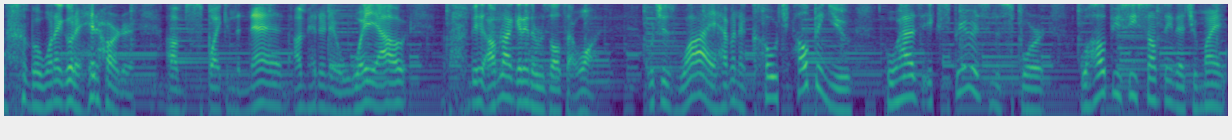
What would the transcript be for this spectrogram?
but when I go to hit harder, I'm spiking the net, I'm hitting it way out. I'm not getting the results I want. Which is why having a coach helping you who has experience in the sport will help you see something that you might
